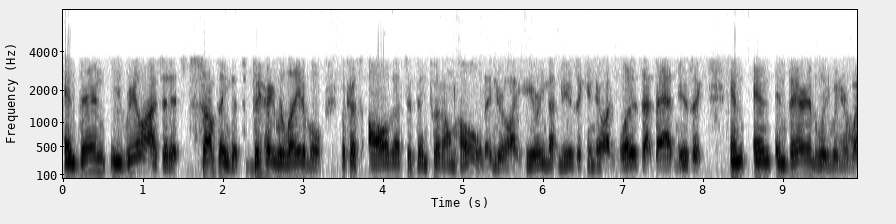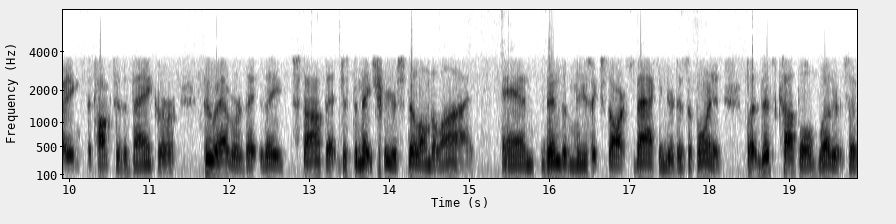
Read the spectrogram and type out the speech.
And then you realize that it's something that's very relatable because all of us have been put on hold, and you're like hearing that music, and you're like, "What is that bad music?" And and invariably, when you're waiting to talk to the bank or whoever, they they stop it just to make sure you're still on the line, and then the music starts back, and you're disappointed. But this couple, whether it's a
